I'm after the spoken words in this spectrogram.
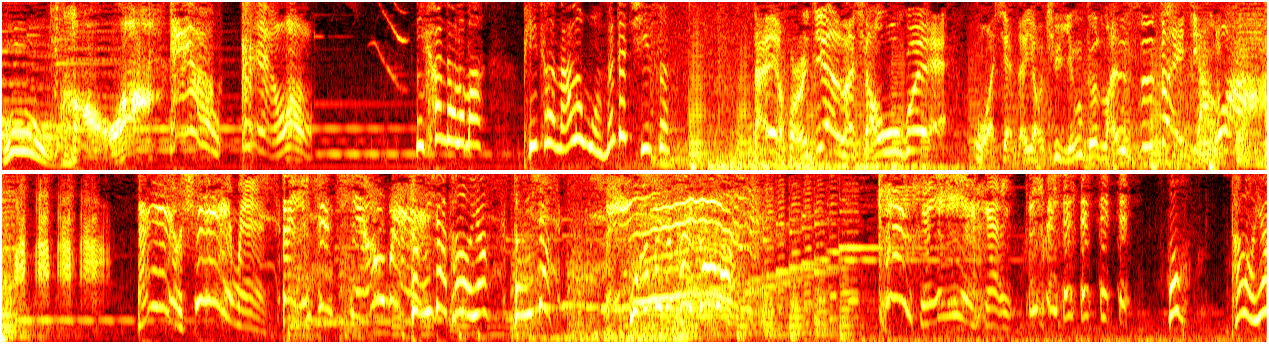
哦，好啊！哦，好。你看到了吗？皮特拿了我们的旗子。待会儿见了，小乌龟。我现在要去赢得蓝丝带奖了。哈哈哈哈哦，是吗？等一下瞧吧。等一下，唐老鸭，等一下，我们飞得太高了。看谁厉害！哦，唐老鸭，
